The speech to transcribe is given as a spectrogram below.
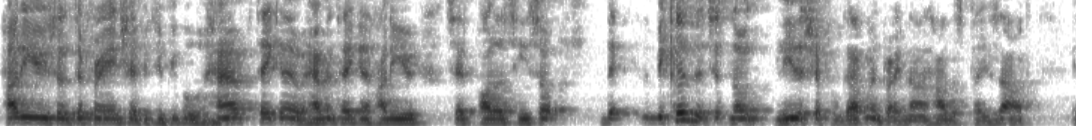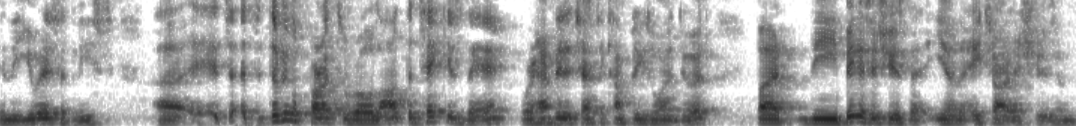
how do you sort of differentiate between people who have taken it or haven't taken it? How do you set policy? So the, because there's just no leadership from government right now on how this plays out in the U.S. at least, uh, it's it's a difficult product to roll out. The tech is there. We're happy to chat to companies who want to do it, but the biggest issue is that you know the HR issues and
